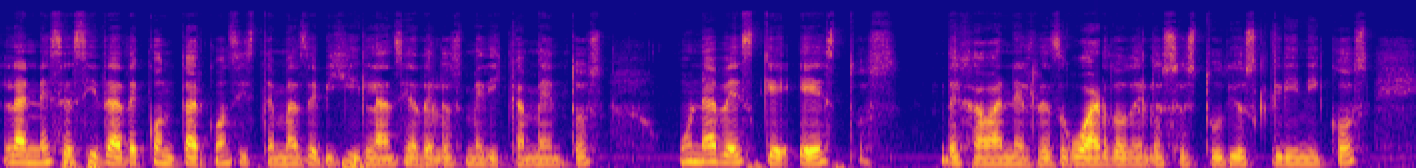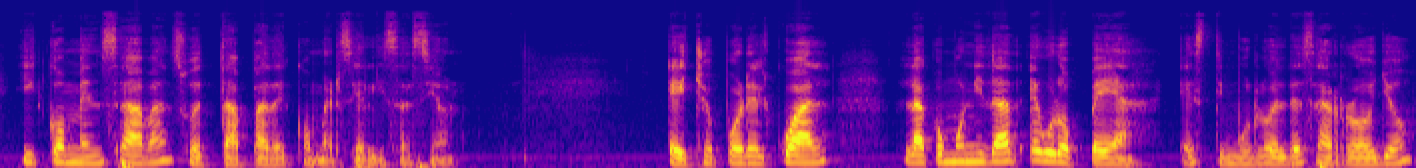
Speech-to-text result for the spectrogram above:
la necesidad de contar con sistemas de vigilancia de los medicamentos una vez que estos dejaban el resguardo de los estudios clínicos y comenzaban su etapa de comercialización, hecho por el cual la comunidad europea estimuló el desarrollo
